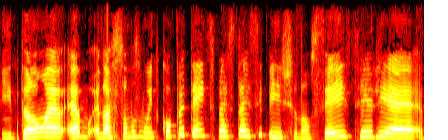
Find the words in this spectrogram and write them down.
Então, é, é nós somos muito competentes para estudar esse bicho. Não sei se ele é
